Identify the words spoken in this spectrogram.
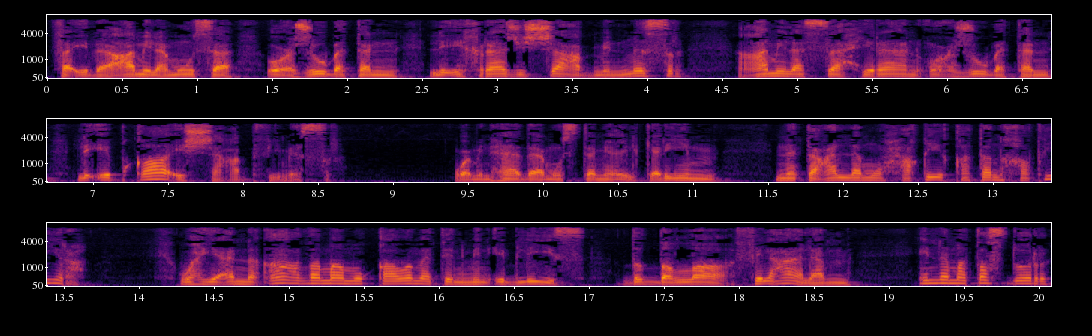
فإذا عمل موسى أعجوبة لإخراج الشعب من مصر عمل الساحران أعجوبة لإبقاء الشعب في مصر. ومن هذا مستمعي الكريم نتعلم حقيقة خطيرة وهي أن أعظم مقاومة من إبليس ضد الله في العالم إنما تصدر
